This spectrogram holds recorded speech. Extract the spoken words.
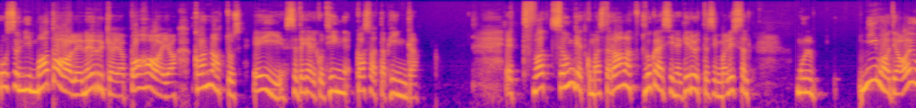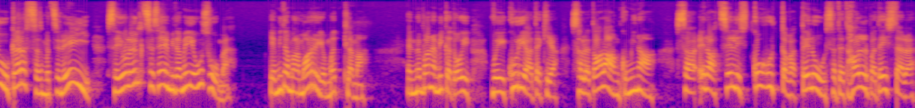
oh see on nii madal energia ja paha ja kannatus, ei, see tegelikult hing kasvatab hinge. et vaat see ongi, et kui ma seda raamatut lugesin ja kirjutasin, ma lihtsalt, mul niimoodi aju kärssas, mõtlesin ei, see ei ole üldse see, mida meie usume ja mida me oleme harjunud mõtlema et me paneme ikka, et oi, või kurjategija, sa oled alam kui mina, sa elad sellist kohutavat elu, sa teed halba teistele.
